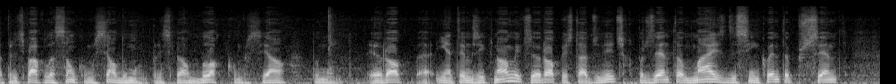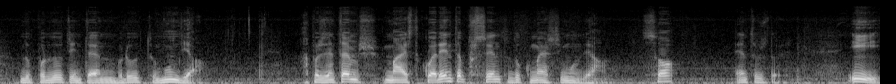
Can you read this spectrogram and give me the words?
a principal relação comercial do mundo, o principal bloco comercial do mundo. Europa, e em termos económicos, Europa e os Estados Unidos representam mais de 50% do produto interno bruto mundial. Representamos mais de 40% do comércio mundial, só entre os dois. E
